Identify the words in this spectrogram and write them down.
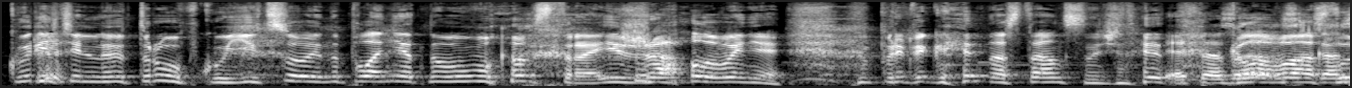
курительную трубку, яйцо инопланетного монстра и жалование. Прибегает на станцию, начинает Это глава службы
